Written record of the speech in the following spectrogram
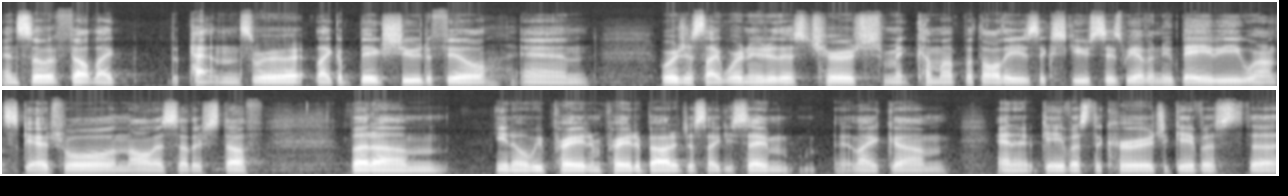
and so it felt like the Pattons were like a big shoe to fill, and we're just like we're new to this church make, come up with all these excuses. We have a new baby we're on schedule and all this other stuff. But um you know we prayed and prayed about it just like you say like um and it gave us the courage it gave us the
